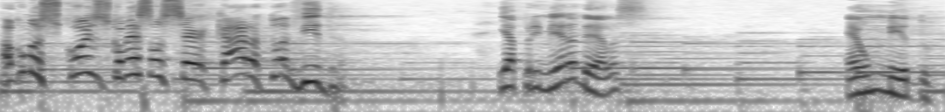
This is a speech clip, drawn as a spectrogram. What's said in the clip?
Algumas coisas começam a cercar a tua vida, e a primeira delas é o medo.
